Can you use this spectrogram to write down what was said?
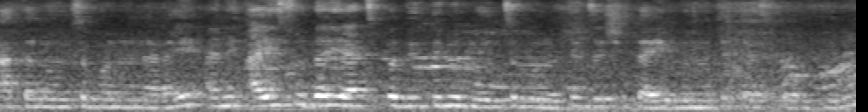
आता लोणचं बनवणार आहे. आणि आई सुद्धा याच पद्धतीनं लोणचं बनवते जशी ताई बनवते त्याच पद्धतीनं.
